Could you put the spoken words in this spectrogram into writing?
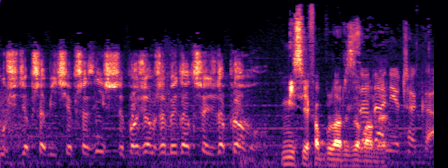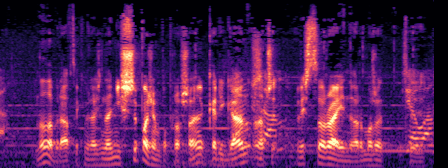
Musicie przebić się przez niższy poziom, żeby dotrzeć do promu. misje fabularyzowane. Zadanie czeka. No dobra, w takim razie na niższy poziom poproszę. Kerrigan, Ruszam. znaczy, wiesz co, Raynor, może ty. Działam.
